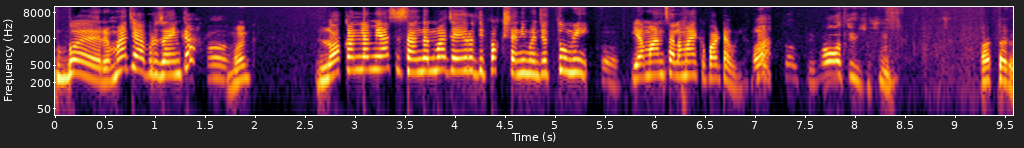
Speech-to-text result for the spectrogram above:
बर माझी आबरू जाईन का? मग? लोकांना मी असं सांगन माझ्या विरोधी पक्षाने म्हणजे तुम्ही हा. या माणसाला मायक पाठवलं. चालतंय. हो, हा तर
